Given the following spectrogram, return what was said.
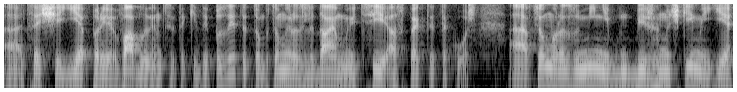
е, це ще є привабливим, це такі депозити, тобто ми розглядаємо і ці аспекти також. А В цьому розумінні більш гнучкими є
